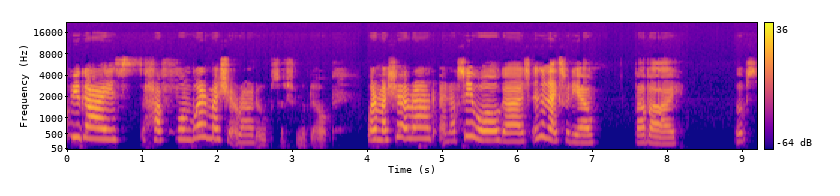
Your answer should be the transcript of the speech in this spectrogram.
hope you guys have fun wearing my shirt around. Oops, I should move that up. Wearing my shirt around, and I'll see you all, guys, in the next video. Bye bye. Oops.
